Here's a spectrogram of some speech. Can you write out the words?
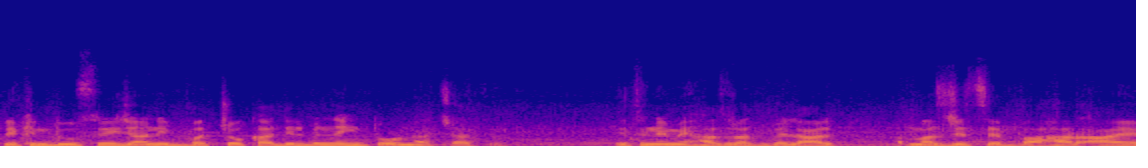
لیکن دوسری جانب بچوں کا دل بھی نہیں توڑنا چاہتے۔ اتنے میں حضرت بلال مسجد سے باہر آئے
